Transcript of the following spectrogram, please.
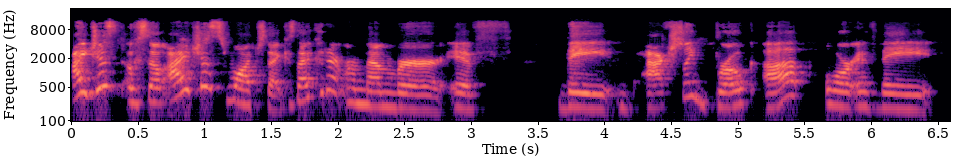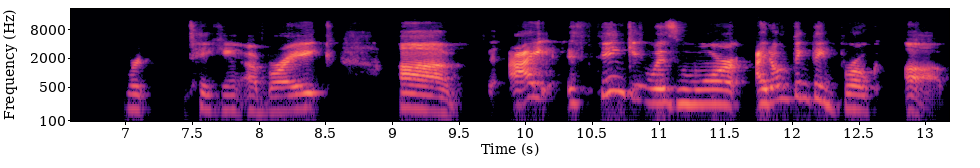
I just oh, so I just watched that because I couldn't remember if they actually broke up or if they were taking a break. Um, I think it was more. I don't think they broke up.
